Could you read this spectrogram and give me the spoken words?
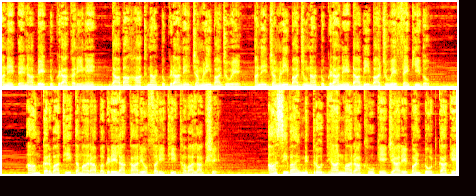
અને તેના બે ટુકડા કરીને ડાબા હાથના ટુકડાને જમણી બાજુએ અને જમણી બાજુના ટુકડાને ડાબી બાજુએ ફેંકી દો. આમ કરવાથી તમારા બગડેલા કાર્યો ફરીથી થવા લાગશે. આ સિવાય મિત્રો ધ્યાનમાં રાખવું કે જ્યારે પણ ટોટકા કે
